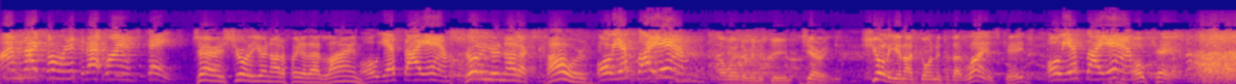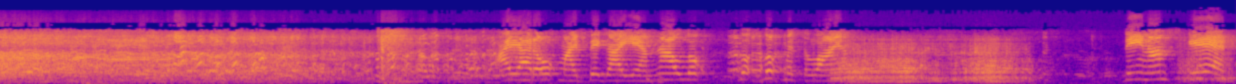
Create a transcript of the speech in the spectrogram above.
I'm not going into that lion's cage. Jerry, surely you're not afraid of that lion. Oh, yes, I am. Surely you're not a coward. Oh, yes, I am. Now, wait a minute, Dean. Jerry, surely you're not going into that lion's cage. Oh, yes, I am. Okay. I had to open my big I am. Now look, look, look, Mr. Lion. Dean, I'm scared.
